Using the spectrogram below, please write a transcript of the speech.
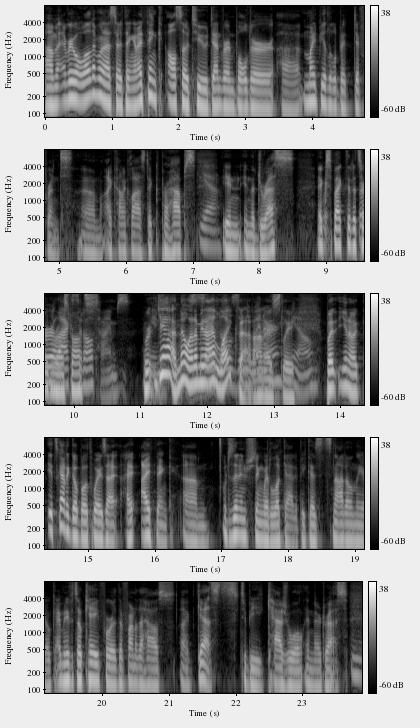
Um, everyone, well, everyone has their thing, and I think also too, Denver and Boulder uh, might be a little bit different, um, iconoclastic, perhaps. Yeah. In in the dress expected at We're certain relaxed restaurants. at all times. Yeah, no, and I mean I like sandals in the that winter, honestly, you know. but you know it's got to go both ways. I I, I think, um, which is an interesting way to look at it because it's not only okay. I mean, if it's okay for the front of the house uh, guests to be casual in their dress, Mm.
